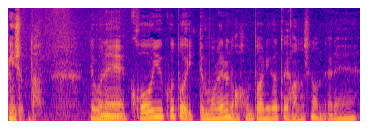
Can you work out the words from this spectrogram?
いしょっと。でもねこういうことを言ってもらえるのは本当ありがたい話なんだよね。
